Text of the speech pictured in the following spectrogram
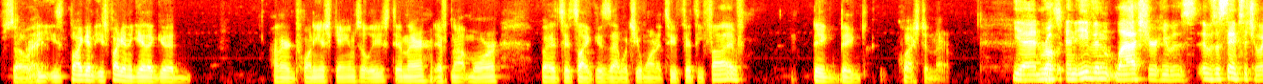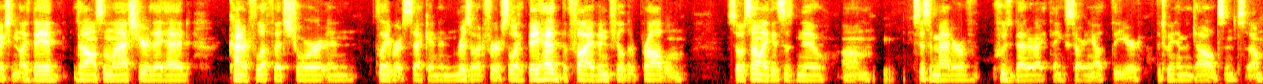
so right. he's probably gonna, he's probably going to get a good 120ish games at least in there, if not more. But it's it's like, is that what you want at 255? Big big question there. Yeah, and and even last year he was it was the same situation. Like they had Donaldson last year, they had Kiner Falefa at short and Gleyber at second and Rizzo at first. So like they had the five infielder problem. So it's not like this is new. Um, it's just a matter of who's better, I think, starting out the year between him and Donaldson. So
